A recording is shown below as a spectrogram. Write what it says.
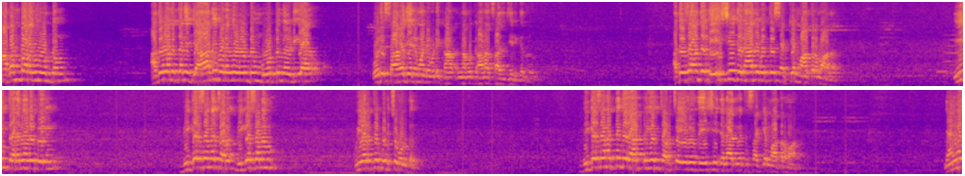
മതം പറഞ്ഞുകൊണ്ടും അതുപോലെ തന്നെ ജാതി പറഞ്ഞുകൊണ്ടും വോട്ട് നേടിയ ഒരു സാഹചര്യമാണ് ഇവിടെ നമുക്ക് കാണാൻ സാധിച്ചിരിക്കുന്നത്. അതേസമയത്ത് ദേശീയ ജനാധിപത്യ സഖ്യം മാത്രമാണ്. ഈ തെരഞ്ഞെടുപ്പിൽ വികസന വികസനം ഉയർത്തിപ്പിടിച്ചുകൊണ്ട് വികസനത്തിന്റെ രാഷ്ട്രീയം ചർച്ച ചെയ്തത് ദേശീയ ജനാധിപത്യ സഖ്യം മാത്രമാണ്. ഞങ്ങൾ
